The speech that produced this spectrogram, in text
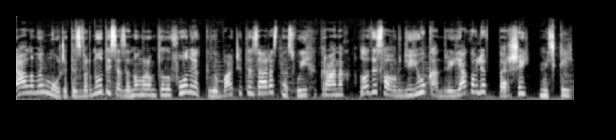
матеріалами, можете звернутися за номером телефону, який ви бачите зараз на своїх екранах. Владислав Рудіюк, Андрій Яковлєв, перший міський.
